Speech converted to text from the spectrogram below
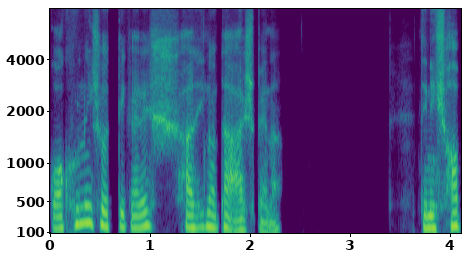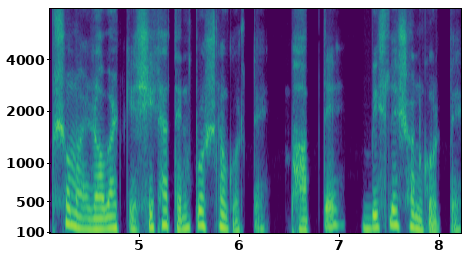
কখনোই সত্যিকারের স্বাধীনতা আসবে না।" তিনি সবসময় রবার্টকে শেখাতেন প্রশ্ন করতে, ভাবতে, বিশ্লেষণ করতে।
